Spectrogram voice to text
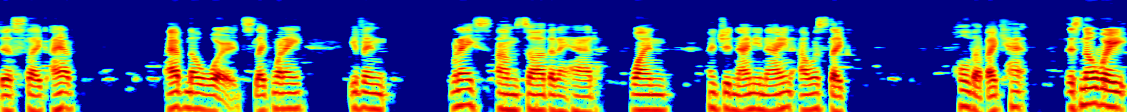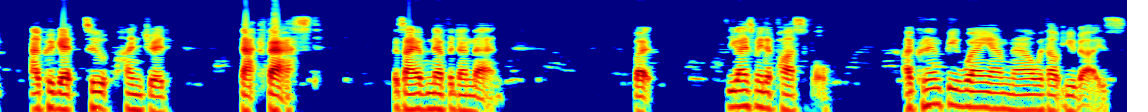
Just like I have, I have no words. Like when I even when I um saw that I had 199, I was like, hold up, I can't. There's no way I could get 200 that fast. Because I have never done that. But you guys made it possible. I couldn't be where I am now without you guys.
